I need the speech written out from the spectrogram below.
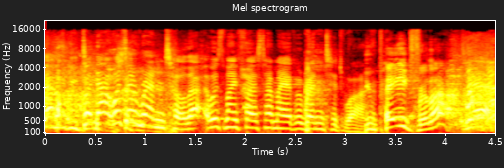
That- but that was a rental. That was my first time I ever rented one. You paid for that. Yes.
